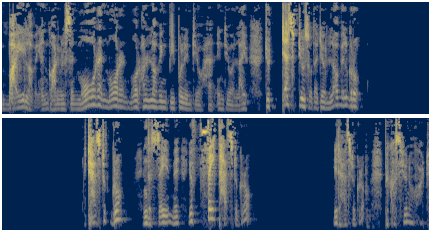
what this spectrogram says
By loving. And God will send more and more and more unloving people into your, into your life to test you so that your love will grow. It has to grow. In the same way, your faith has to grow. It has to grow. Because you know what?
